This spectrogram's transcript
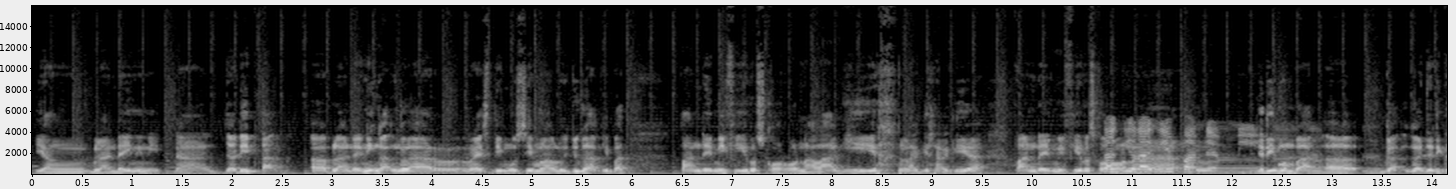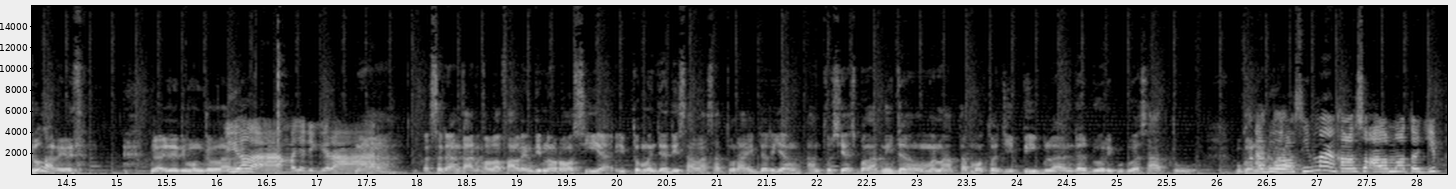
yang Belanda ini nih. Nah, jadi tak eh, Belanda ini nggak ngelar race di musim lalu juga akibat pandemi virus corona lagi, lagi-lagi ya pandemi virus corona. Lagi-lagi Aduh. pandemi. Jadi memba Hmm, eh, nggak nggak jadi gelar ya, nggak jadi menggelar. ya. Iyalah, nggak jadi gelar. Nah, sedangkan kalau Valentino Rossi ya itu menjadi salah satu rider yang antusias banget nih Jeng menatap MotoGP Belanda 2021. Bukan Aduh apa Rossi mah kalau soal MotoGP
